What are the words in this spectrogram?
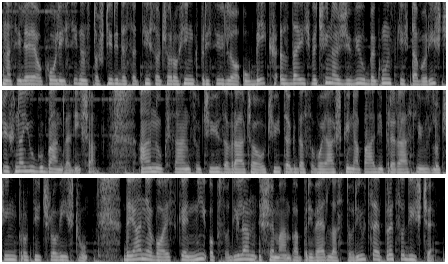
Nasilje je okoli 740 tisoč rohing prisililo v beg, zdaj jih večina živi v begunskih taboriščih na jugu Bangladeša. Anuk San Suu Kyi zavrača očitek, da so vojaški napadi napadi prerasli v zločin proti človeštvu. Dejanja vojske ni obsodila, še manj pa privedla storilce pred sodišče.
